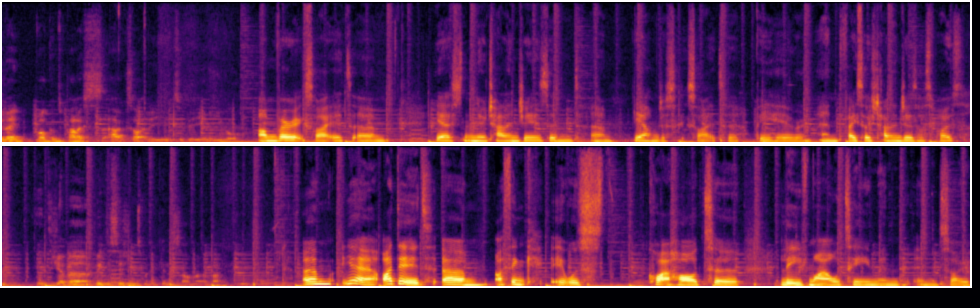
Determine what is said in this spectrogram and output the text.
Shanade, welcome to Palace. How excited are you to be an Eagle? I'm very excited. Um, yes, new challenges and um, yeah, I'm just excited to be here and, and face those challenges, I suppose. Yeah, did you have a big decision to make in the summer about the future? Um, yeah, I did. Um, I think it was quite hard to leave my old team and, and so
